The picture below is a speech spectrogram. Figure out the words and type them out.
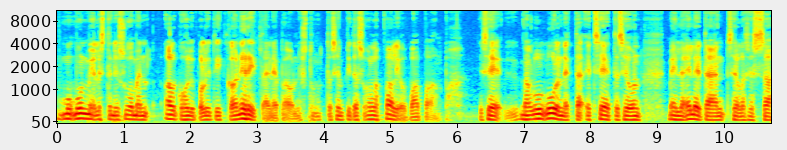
Mun mielestäni Suomen alkoholipolitiikka on erittäin epäonnistunutta. Sen pitäisi olla paljon vapaampaa. Ja se, mä luulen, että, että se, että se on, meillä eletään sellaisessa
